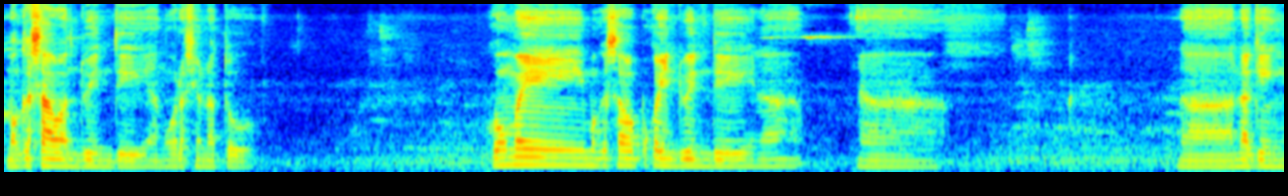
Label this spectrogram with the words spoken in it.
mag-asawang duwende ang orasyon na to. Kung may mag-asawa po kayong duwende na na na naging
